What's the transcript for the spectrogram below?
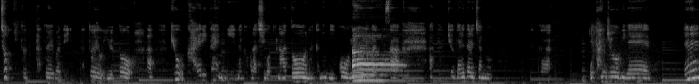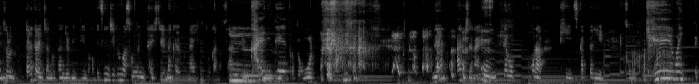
ちょっと例えばで例えを言うとあ今日帰りたいのになんかほら仕事の後なんか飲み行こうよとかってさ今日誰々ちゃんのなんかお誕生日ででねその誰々ちゃんのお誕生日っていうのが別に自分はそんなに対して仲良くない人とかのさ、うん帰りてーとかと思うあるじゃない。ねあるじゃない。うんでもほら気使ったりその KY って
